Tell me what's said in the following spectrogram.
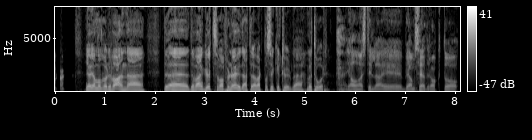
ja, Jan Oddvar, det var, en, eh, det, det, var en gutt som var fornøyd etter å ha vært på sykkeltur med, med Tor? Ja, jeg stilla i BMC-drakt og,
